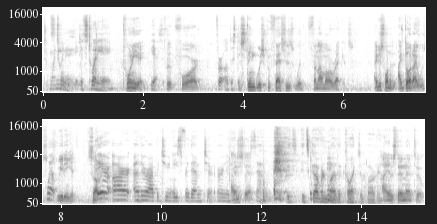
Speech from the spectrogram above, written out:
28. It's 28 twenty-eight? Yes. For, for for all distinction. distinguished professors with phenomenal records? I just wanted, I thought I was Well, reading it. Sorry. There are other opportunities for them to earn I additional understand. salary. It's, it's governed by the collective bargaining. I understand that too.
